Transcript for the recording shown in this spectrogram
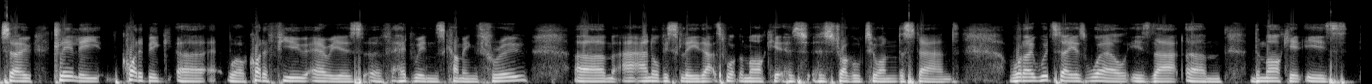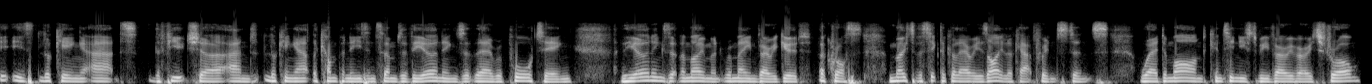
So clearly, quite a big, uh, well, quite a few areas of headwinds coming through, um, and obviously that's what the market has has struggled to understand. What I would say as well is that um, the market is is looking at the future and looking at the companies in terms of the earnings that they're reporting. The earnings at the moment remain very good across most of the cyclical areas I look at, for instance, where demand continues to be very, very strong.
